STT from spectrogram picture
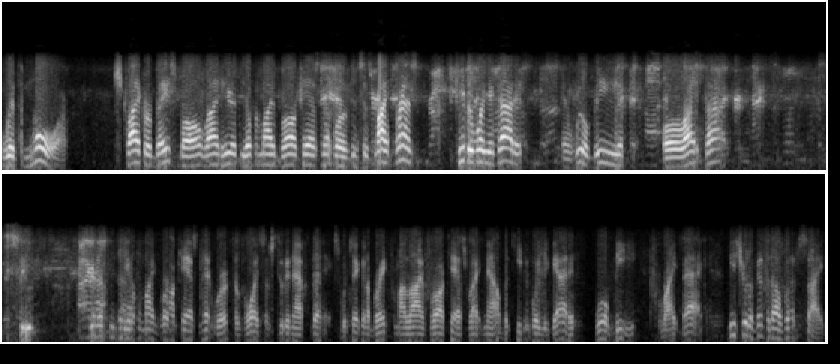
with more Striker Baseball right here at the Open Mic Broadcast Network. This is Mike Prince. Keep it where you got it, and we'll be right back. You're listening to the Open Mic Broadcast Network, the voice of student athletics. We're taking a break from our live broadcast right now, but keep it where you got it. We'll be right back. Be sure to visit our website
